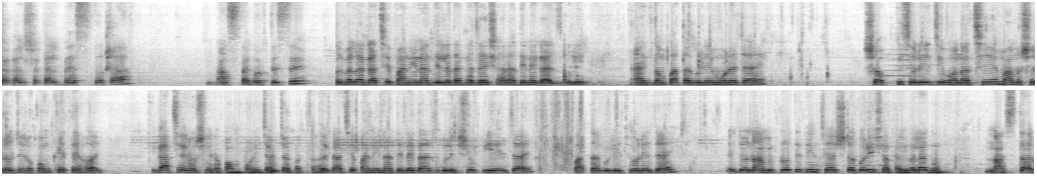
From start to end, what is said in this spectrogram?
সকাল সকাল ব্যস্ততা, নাস্তা করতেছে। সকালবেলা গাছে পানি না দিলে দেখা যায় সারাদিনে গাছগুলি একদম পাতাগুলি মরে যায়। সব কিছুরই জীবন আছে, মানুষেরও যেরকম খেতে হয়, গাছেরও সেরকম পরিচর্যা করতে হয়। গাছে পানি না দিলে গাছগুলি শুকিয়ে যায়, পাতাগুলি ঝরে যায়। এই জন্য আমি প্রতিদিন চেষ্টা করি সকালবেলা নাস্তার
